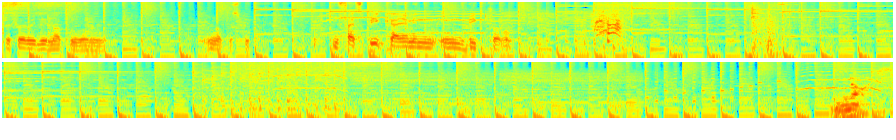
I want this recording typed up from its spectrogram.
prefer really not to not to speak. If I speak, I am in, in big trouble. Nice.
